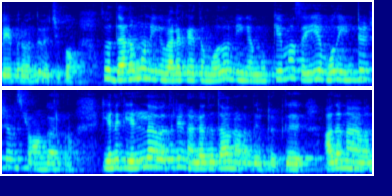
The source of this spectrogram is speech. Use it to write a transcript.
பேப்பரை வந்து வச்சுக்கோம் ஸோ தினமும் நீங்கள் விளக்கேற்றும் போதும் நீங்கள் முக்கியமாக செய்யும் போது இன்டென்ஷன் ஸ்ட்ராங்காக இருக்கணும். எனக்கு எல்லா விதத்துலையும் நல்லது தான் நடந்துகிட்ருக்கு அதை நான் வந்து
